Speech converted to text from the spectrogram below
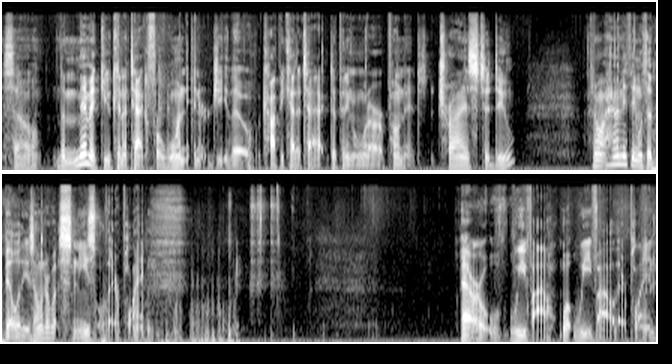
So the Mimikyu can attack for one energy, though, copycat attack, depending on what our opponent tries to do. I don't have anything with abilities. I wonder what Sneasel they're playing. Or Weavile. What Weavile they're playing.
